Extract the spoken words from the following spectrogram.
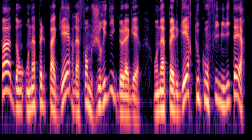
pas dans, on n'appelle pas guerre la forme juridique de la guerre. On appelle guerre tout conflit militaire.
